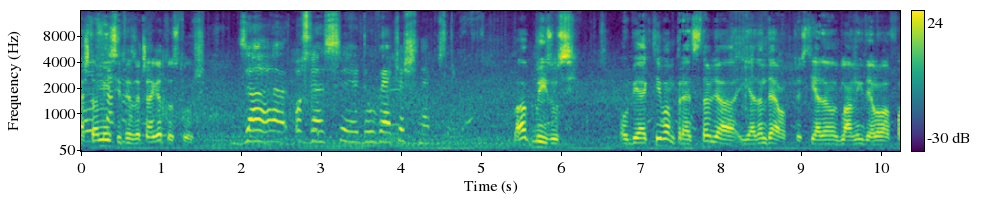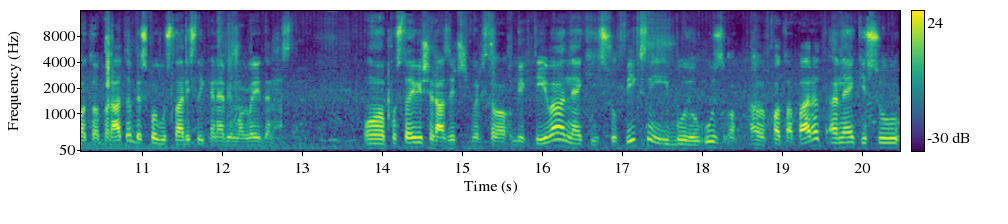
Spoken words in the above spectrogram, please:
A šta mislite, za čega to služi? za, da se, da uvećaš neku sliku. Pa, blizu si. Objektiv vam predstavlja jedan deo, to jest jedan od glavnih delova fotoaparata, bez kog u stvari slika ne bi mogla i da nastane. O, postoji više različitih vrsta objektiva, neki su fiksni i budu uz fotoaparat, a neki su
